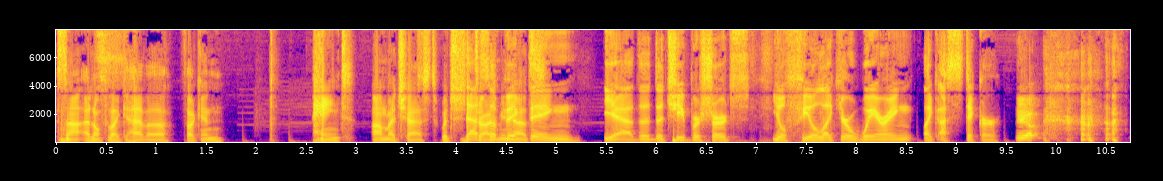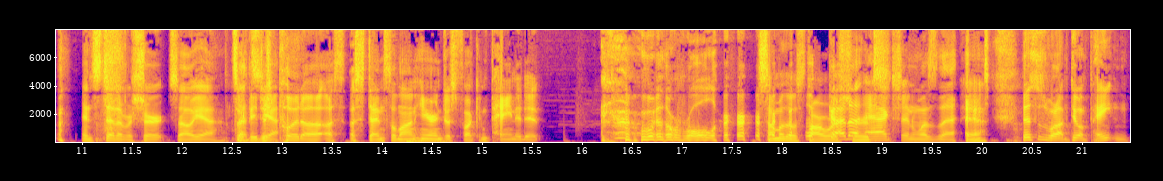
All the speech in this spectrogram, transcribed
It's not. I don't feel like I have a fucking paint on my chest, which that's drives a me big nuts. thing. Yeah, the the cheaper shirts you'll feel like you're wearing like a sticker Yeah. instead of a shirt. So yeah, It's like they just put a, a, a stencil on here and just fucking painted it. with a roller. Some of those Star Wars what kind of shirts, action was that? Yeah. This is what I'm doing, painting.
